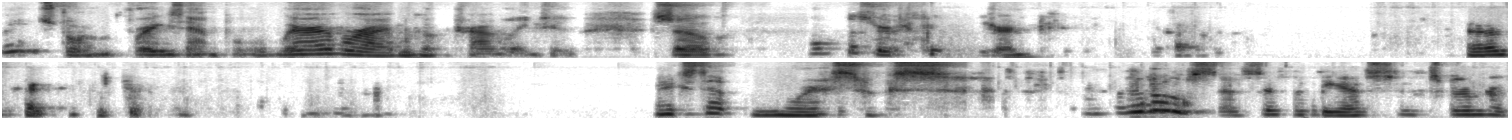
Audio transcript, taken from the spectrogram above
rainstorm, for example, wherever I'm go- traveling to. So, the surge protector. Okay. Next up, more hooks a little obsessive with the essence room, but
